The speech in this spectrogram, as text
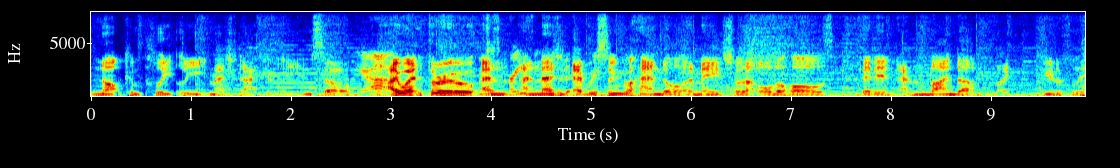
not completely measured accurately, and so Yeah. I went through and, and measured every single handle and made sure that all the holes fitted and lined up like beautifully.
